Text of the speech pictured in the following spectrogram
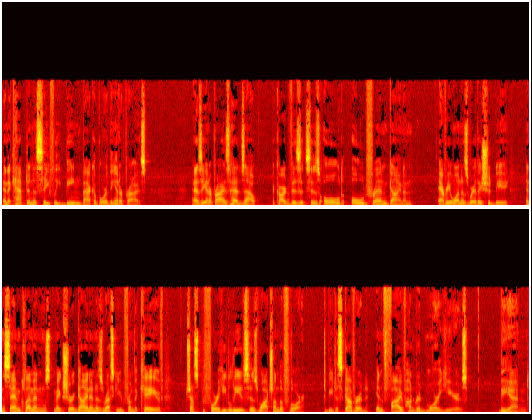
and the captain is safely beamed back aboard the Enterprise. As the Enterprise heads out, Picard visits his old, old friend Guinan. Everyone is where they should be, and Sam Clemens makes sure Guinan is rescued from the cave just before he leaves his watch on the floor to be discovered in 500 more years. The end.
